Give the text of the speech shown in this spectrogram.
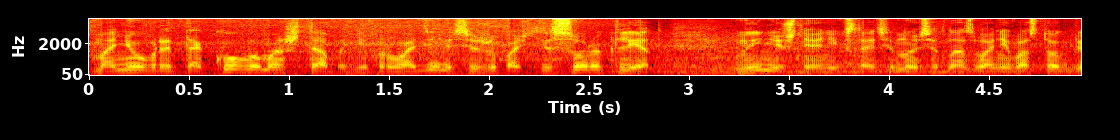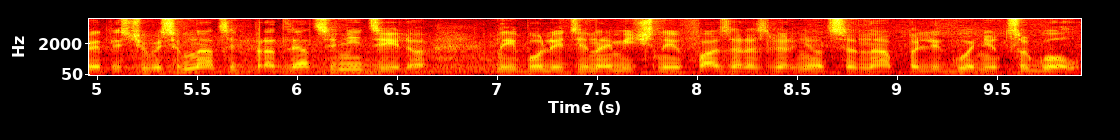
Маневры такого масштаба не проводились уже почти 40 лет. Нынешние они, кстати, носят название «Восток-2018», продлятся неделю. Наиболее динамичная фаза развернется на полигоне Цугол.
